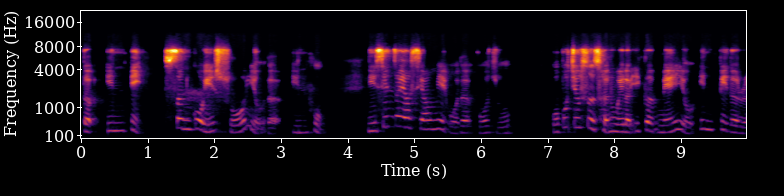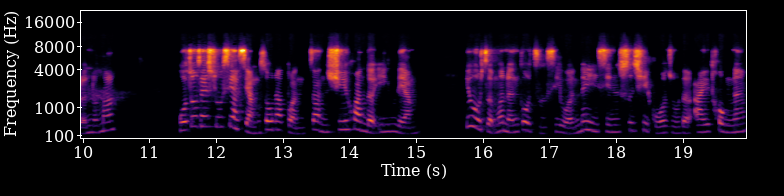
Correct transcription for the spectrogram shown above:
的荫蔽胜过于所有的荫护。你现在要消灭我的国族，我不就是成为了一个没有荫蔽的人了吗？我坐在树下享受那短暂虚幻的阴凉。”又怎么能够止息我内心失去国族的哀痛呢？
